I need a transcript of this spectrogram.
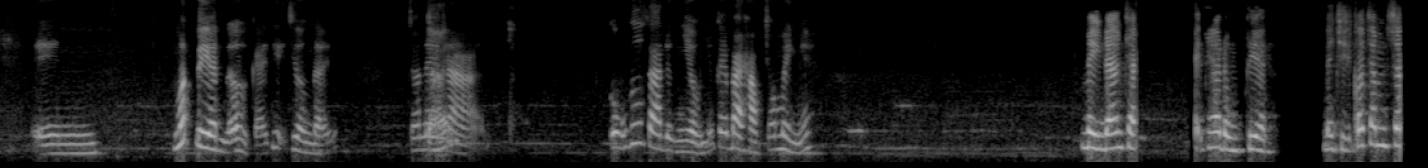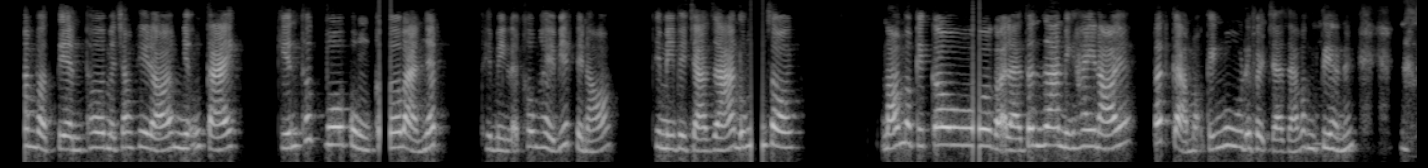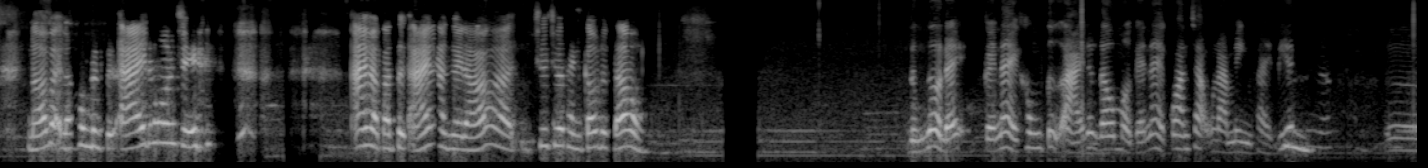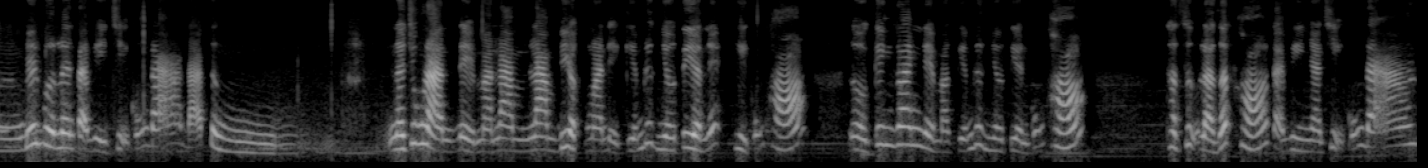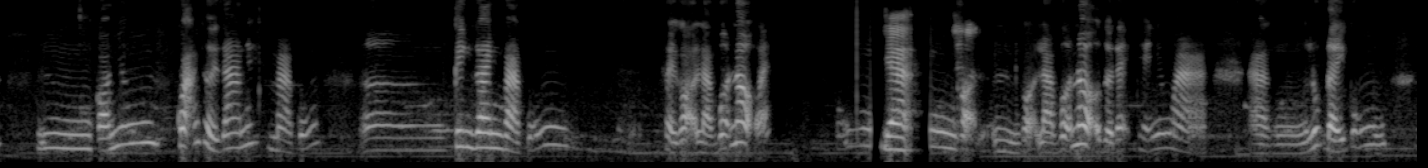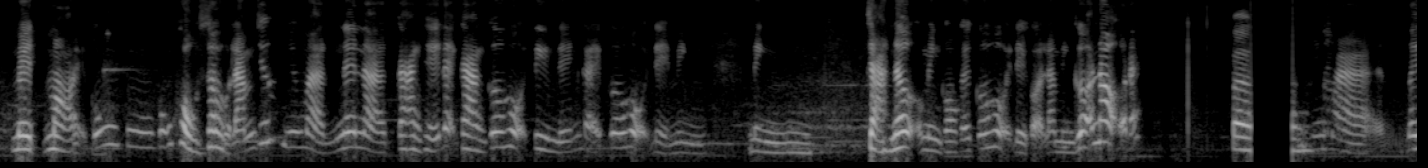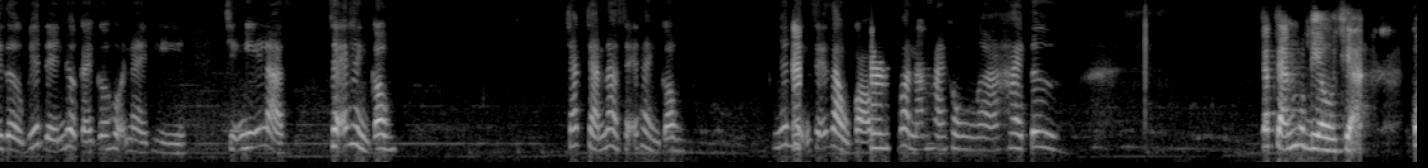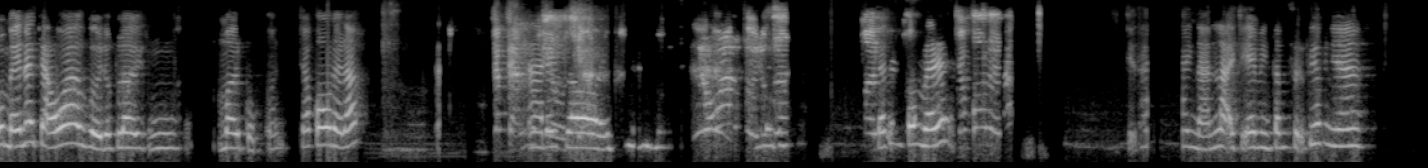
mất tiền ở cái thị trường đấy cho nên Đấy. là cũng rút ra được nhiều những cái bài học cho mình ấy mình đang chạy, theo đồng tiền. Mình chỉ có chăm chăm vào tiền thôi mà trong khi đó những cái kiến thức vô cùng cơ bản nhất thì mình lại không hề biết về nó. Thì mình phải trả giá đúng rồi. Nói một cái câu gọi là dân gian mình hay nói ấy, tất cả mọi cái ngu đều phải trả giá bằng tiền ấy. Nói vậy là không được tự ái đúng không chị? Ai mà còn tự ái là người đó chưa chưa thành công được đâu. Đúng rồi đấy cái này không tự ái được đâu mà cái này quan trọng là mình phải biết ừm, biết vươn lên. Tại vì chị cũng đã đã từng nói chung là để mà làm làm việc mà để kiếm được nhiều tiền ấy thì cũng khó. Rồi kinh doanh để mà kiếm được nhiều tiền cũng khó. Thật sự là rất khó. Tại vì nhà chị cũng đã ừm, có những quãng thời gian ấy mà cũng ờ, kinh doanh và cũng phải gọi là vỡ nợ ấy dạ. Gọi ừ, gọi là vỡ nợ rồi đấy. Thế nhưng mà à, lúc đấy cũng mệt mỏi cũng cũng khổ sở lắm chứ. Nhưng mà nên là càng thế lại càng cơ hội tìm đến cái cơ hội để mình mình trả nợ mình có cái cơ hội để gọi là mình gỡ nợ đấy. Vâng. nhưng mà bây giờ biết đến được cái cơ hội này thì chị nghĩ là sẽ thành công. Chắc chắn là sẽ thành công nhất định sẽ giàu có vào năm 2024 chắc chắn một điều chị ạ. Cô mến ơi cháu à, gửi được lời ừ, mời của cho cô rồi đó. Chắc chắn à điều đây chị ạ. rồi. Cháu á, gửi được lời mời cháu xin cô mến cho cô rồi đó. Chị Thanh nán lại chị em mình tâm sự tiếp nha.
